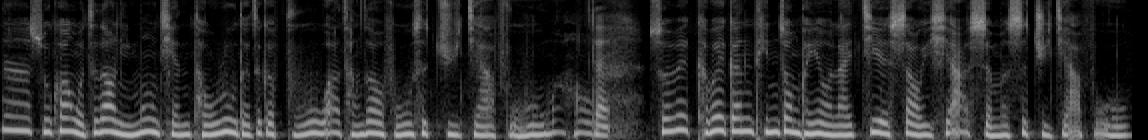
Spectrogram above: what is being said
那苏宽，我知道你目前投入的这个服务啊，长照服务是居家服务嘛？哈，对。所以，可不可以跟听众朋友来介绍一下什么是居家服务？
